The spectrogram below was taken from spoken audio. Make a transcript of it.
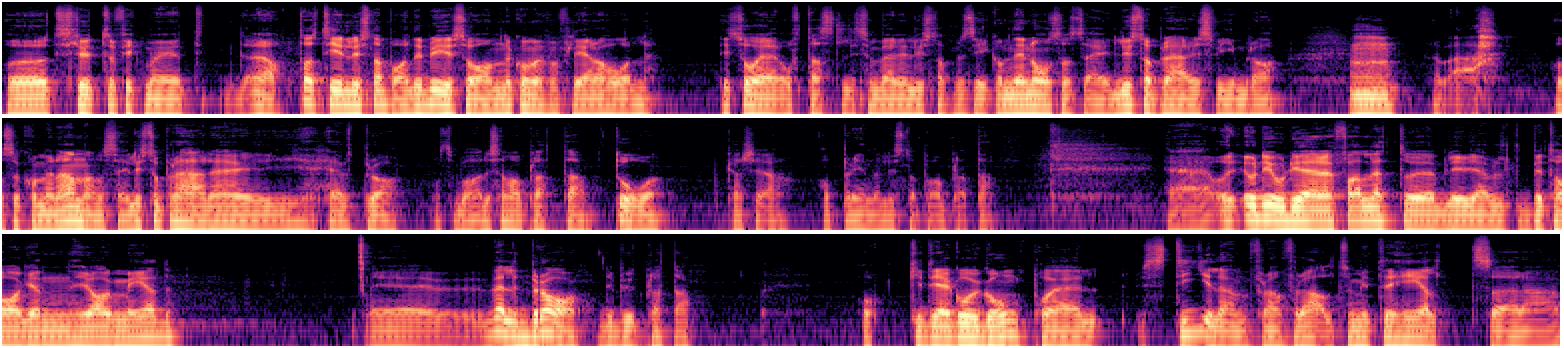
Och till slut så fick man ju ja, ta tid att lyssna på. Det blir ju så om det kommer från flera håll. Det är så jag oftast liksom väljer att lyssna på musik. Om det är någon som säger lyssna på det här, är svinbra. Mm. Bara, ah. Och så kommer en annan och säger lyssna på det här, det här är jävligt bra. Och så bara, det är samma platta. Då kanske jag hoppar in och lyssnar på en platta. Eh, och, och det gjorde jag i det här fallet och jag blev jävligt betagen jag med. Eh, väldigt bra debutplatta. Och det jag går igång på är stilen framförallt, som inte är helt så här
